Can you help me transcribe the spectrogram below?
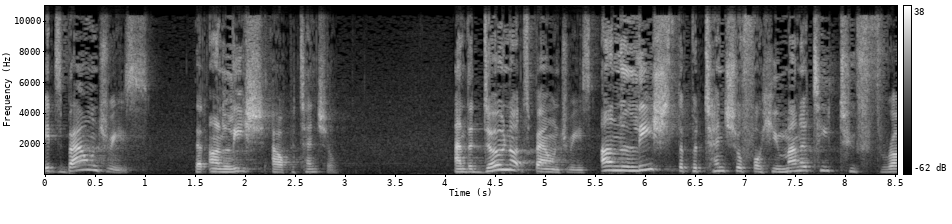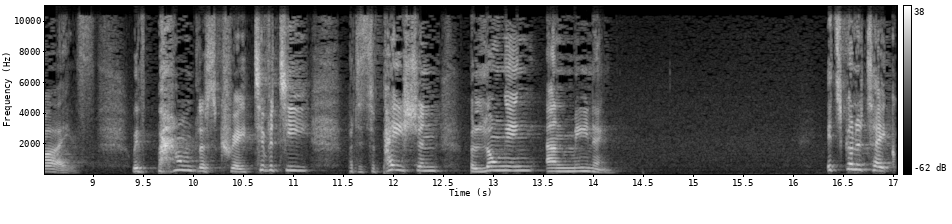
It's boundaries that unleash our potential. And the donut's boundaries unleash the potential for humanity to thrive with boundless creativity, participation, belonging, and meaning. It's going to take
